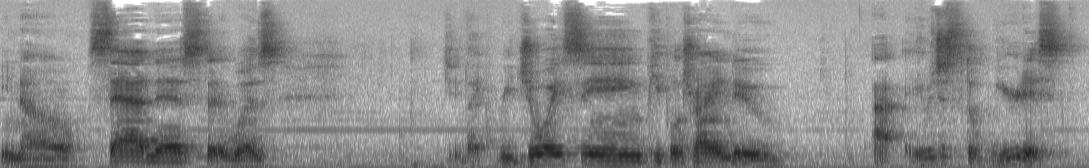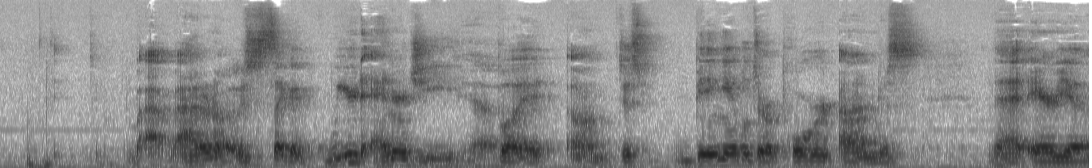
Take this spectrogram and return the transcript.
you know, sadness, there was like rejoicing, people trying to. I, it was just the weirdest. I, I don't know. It was just like a weird energy, Yeah. but um, just being able to report on just that area,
